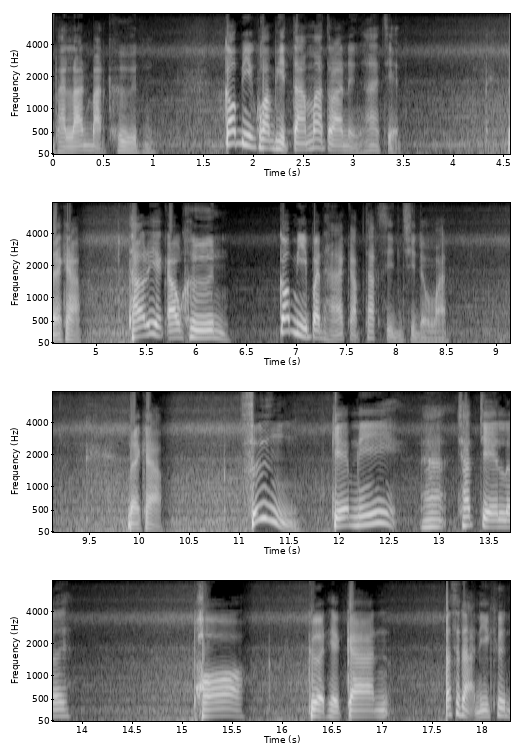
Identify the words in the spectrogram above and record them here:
4,000 ล้านบาทคืน ก็มีความผิดตามมาตรา 157 นะครับ ถ้าเรียกเอาคืนก็มีปัญหากับทักษิณชินวัตรนะครับ ซึ่งเกมนี้นะชัดเจนเลย พอเกิดเหตุการณ์ ลักษณะนี้ขึ้น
